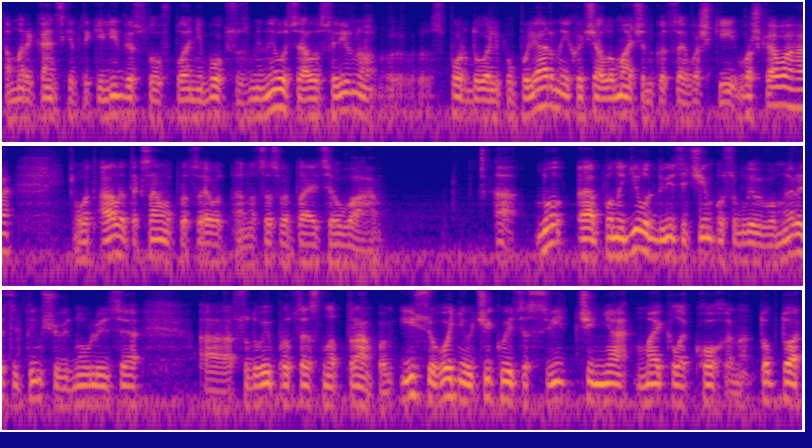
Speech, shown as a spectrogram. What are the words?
американське таке лідерство в плані боксу змінилося, але все рівно е, спорт доволі популярний. Хоча Ломаченко це важкі, важка вага, от, але так само про це от, на це звертається увага. А, ну, е, понеділок, дивіться, чим особливий в Америці, тим, що відновлюється судовий процес над Трампом. І сьогодні очікується свідчення Майкла Кохана. Тобто,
